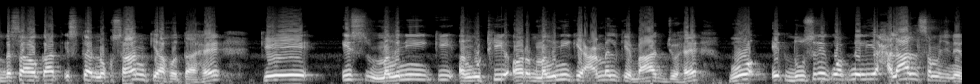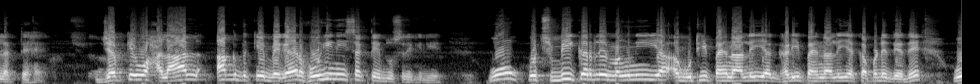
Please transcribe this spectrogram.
बसा अवकात इसका नुकसान क्या होता है कि इस मंगनी की अंगूठी और मंगनी के अमल के बाद जो है वो एक दूसरे को अपने लिए हलाल समझने लगते हैं। जबकि वो हलाल अक्द के बगैर हो ही नहीं सकते दूसरे के लिए। वो कुछ भी कर ले मंगनी या अंगूठी पहना ले या घड़ी पहना ले या कपड़े दे दे वो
